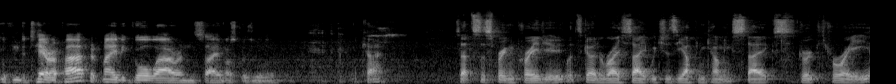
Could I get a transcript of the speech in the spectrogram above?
looking to tear apart, but maybe Gulwar and save Oscar Zulu. Okay. So that's the spring preview. Let's go to race eight, which is the up and coming stakes, Group three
